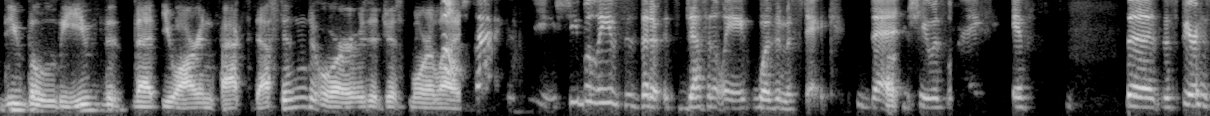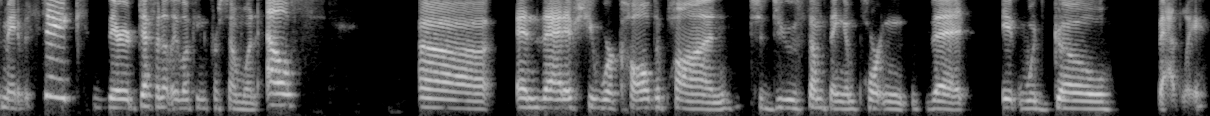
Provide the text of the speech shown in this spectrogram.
Do you believe that that you are in fact destined, or is it just more No, like that's the thing. She believes is that it's definitely was a mistake. That she was like, if the the spirit has made a mistake, they're definitely looking for someone else. Uh, and that if she were called upon to do something important, that it would go badly.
